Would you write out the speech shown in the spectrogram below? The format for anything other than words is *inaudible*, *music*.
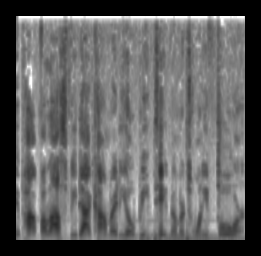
hiphopphilosophy.com radio, beat tape number 24.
